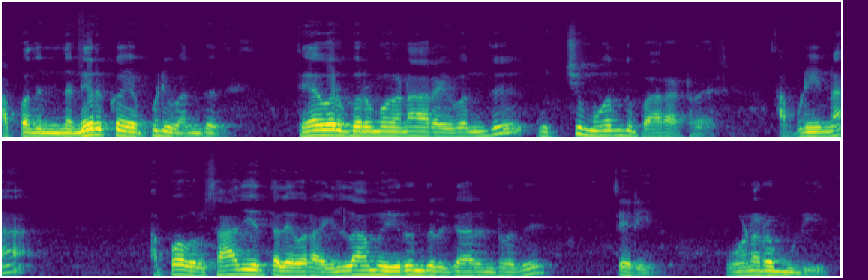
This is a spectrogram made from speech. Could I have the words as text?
அப்போ அந்த இந்த நெருக்கம் எப்படி வந்தது? தேவர் பெருமகனாரை வந்து உச்சி முகர்ந்து பாராட்டுறார். அப்படின்னா அப்போ அவர் சாதிய தலைவராக இல்லாமல் இருந்திருக்காருன்றது தெரியுது உணர முடியுது.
